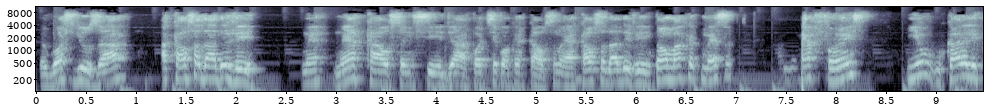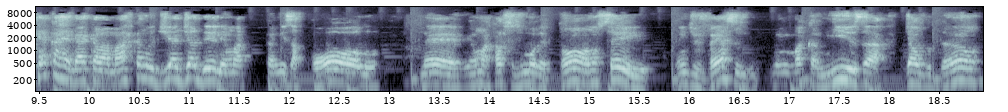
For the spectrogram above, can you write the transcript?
eu gosto de usar a calça da ADV, né? Não é a calça em si, de ah, pode ser qualquer calça, não é a calça da ADV. Então a marca começa a ganhar fãs E o, o, cara ele quer carregar aquela marca no dia a dia dele, uma camisa polo, né, uma calça de moletom, não sei, em diversos, uma camisa de algodão.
